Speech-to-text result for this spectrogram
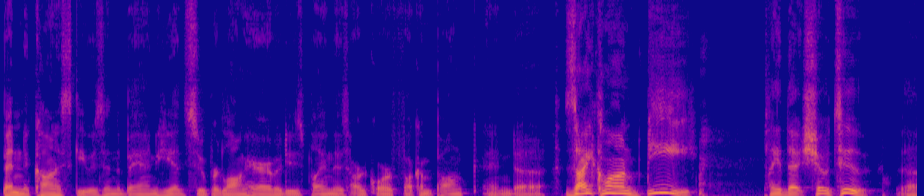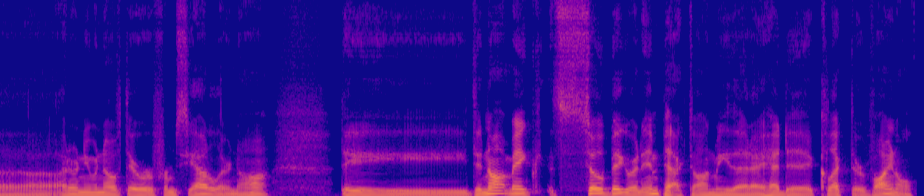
Ben Nikonoski was in the band. He had super long hair, but he was playing this hardcore fucking punk. And uh, Zyklon B played that show too. Uh, I don't even know if they were from Seattle or not. They did not make so big of an impact on me that I had to collect their vinyl,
